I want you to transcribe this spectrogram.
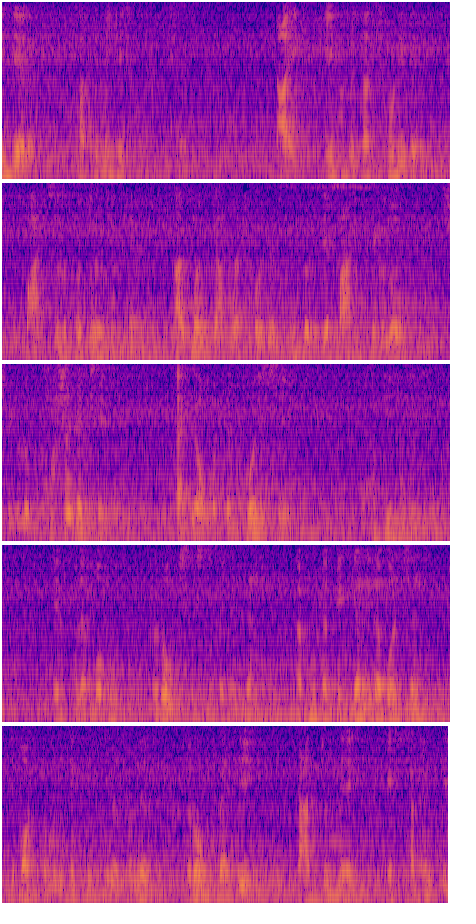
নিজের সাথে নিজে ঝগড়া করছে তাই এইভাবে তার শরীরের পার্টসগুলো ক্ষতি হয়েছে তার মানে কি আপনার শরীরের ভিতরে যে পার্টস সেগুলো সেগুলো খসে গেছে একে অপরকে ঘষছে, ক্ষতি হয়ে গেছে এর ফলে বহু রোগ সৃষ্টি হয়ে দেখবেন এখনকার বিজ্ঞানীরা বলছেন যে বর্তমানে যে বিভিন্ন ধরনের রোগ ব্যাধি, তার জন্যে এই সেভেন্টি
